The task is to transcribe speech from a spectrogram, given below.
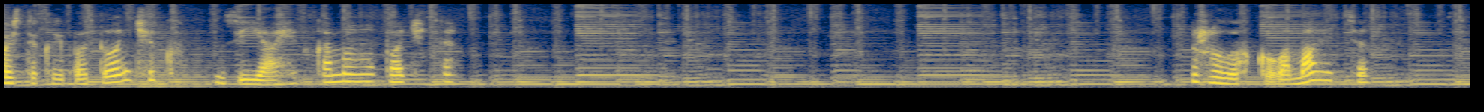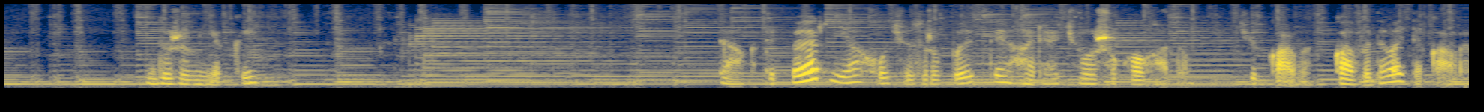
Ось такий батончик з ягідками, ви бачите. Дуже легко ламається, дуже м'який. Так, тепер я хочу зробити гарячого шоколаду. Чи кави? Кави, давайте кави.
